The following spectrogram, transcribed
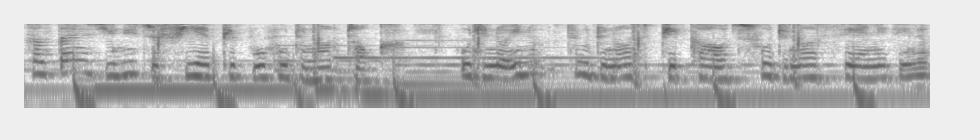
sometimes you need to fear people who do not talk who do not you know who do not speak out who do not say anything you know.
